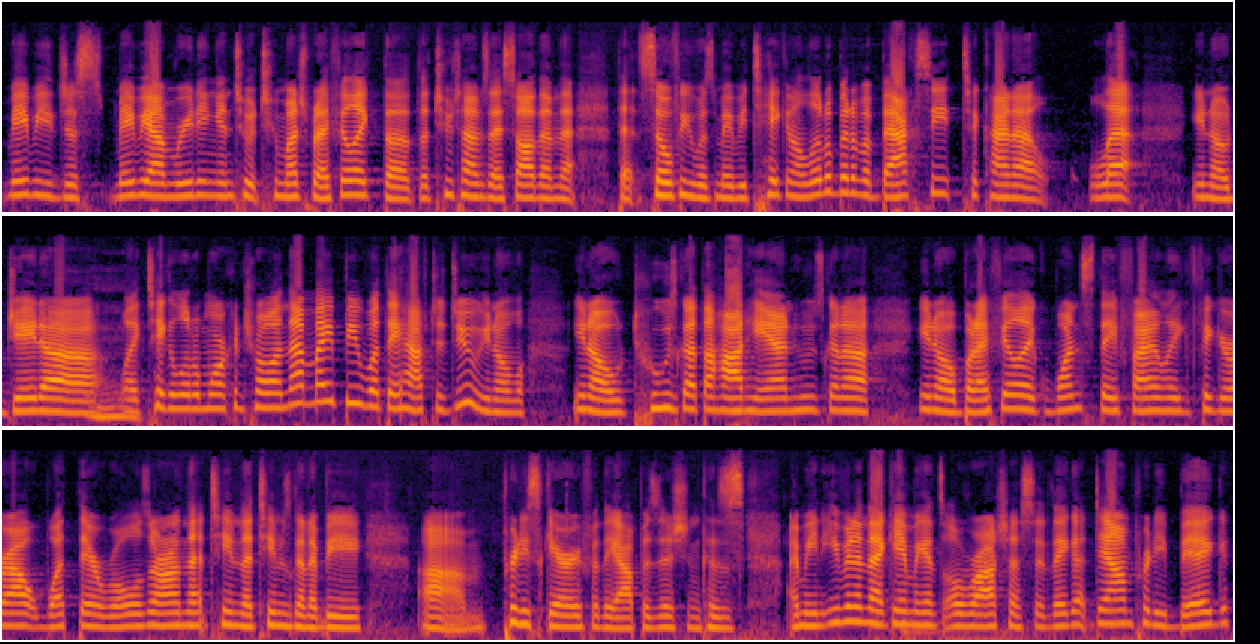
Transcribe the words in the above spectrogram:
maybe just maybe I'm reading into it too much, but I feel like the the two times I saw them that that Sophie was maybe taking a little bit of a backseat to kind of let you know Jada like take a little more control, and that might be what they have to do. You know, you know who's got the hot hand, who's gonna you know. But I feel like once they finally figure out what their roles are on that team, that team's gonna be um, pretty scary for the opposition. Because I mean, even in that game against Old Rochester, they got down pretty big,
